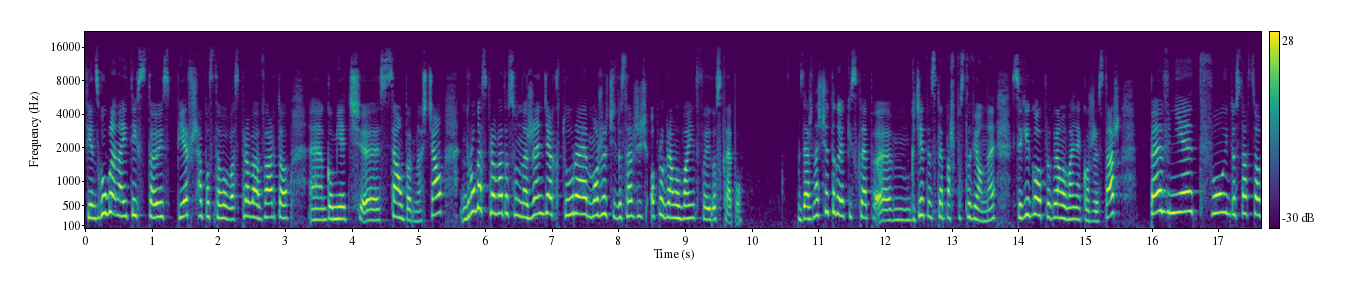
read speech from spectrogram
Więc Google Analytics Analytics to jest pierwsza podstawowa sprawa, warto e, go mieć e, z całą pewnością. Druga sprawa to są narzędzia, które może Ci dostarczyć oprogramowanie Twojego sklepu. W zależności od tego, jaki sklep, gdzie ten sklep masz postawiony, z jakiego oprogramowania korzystasz, Pewnie Twój dostawca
